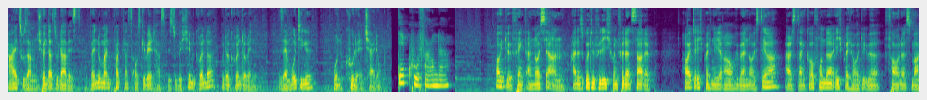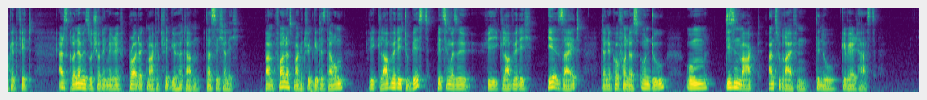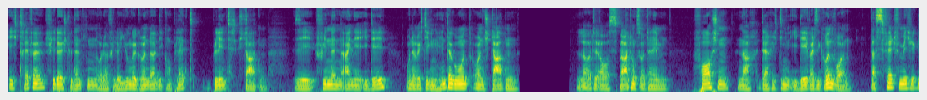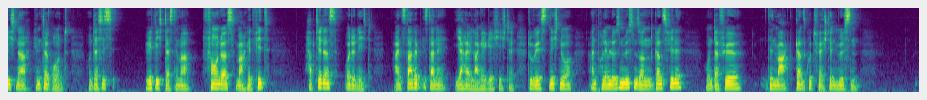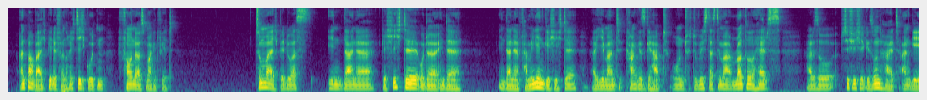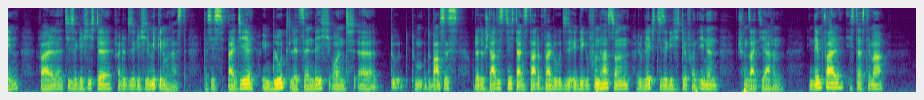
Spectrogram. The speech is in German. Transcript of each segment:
Hi zusammen, schön, dass du da bist. Wenn du meinen Podcast ausgewählt hast, bist du bestimmt Gründer oder Gründerin. Sehr mutige und coole Entscheidung. Der Co-Founder. Heute fängt ein neues Jahr an. Alles Gute für dich und für dein Startup. Heute sprechen wir auch über ein neues Thema. Als dein Co-Founder, ich spreche heute über Founders Market Fit. Als Gründer wirst du schon den Begriff Product Market Fit gehört haben, das sicherlich. Beim Founders Market Fit geht es darum, wie glaubwürdig du bist, beziehungsweise wie glaubwürdig ihr seid, deine Co-Founders und du, um diesen Markt anzugreifen, den du gewählt hast. Ich treffe viele Studenten oder viele junge Gründer, die komplett blind starten. Sie finden eine Idee ohne richtigen Hintergrund und starten. Leute aus Beratungsunternehmen forschen nach der richtigen Idee, weil sie gründen wollen. Das fällt für mich wirklich nach Hintergrund. Und das ist wirklich das Thema Founders Market Fit Habt ihr das oder nicht? Ein Startup ist eine jahrelange Geschichte. Du wirst nicht nur ein Problem lösen müssen, sondern ganz viele und dafür den Markt ganz gut verstehen müssen. Ein paar Beispiele von richtig guten Founders Market Fit. Zum Beispiel, du hast in deiner Geschichte oder in, der, in deiner Familiengeschichte äh, jemand Krankes gehabt und du willst das Thema Mental Health also psychische Gesundheit angehen, weil diese Geschichte, weil du diese Geschichte mitgenommen hast. Das ist bei dir im Blut letztendlich und äh, du, du, du machst es oder du startest nicht dein Startup, weil du diese Idee gefunden hast, sondern du lebst diese Geschichte von innen schon seit Jahren. In dem Fall ist das Thema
